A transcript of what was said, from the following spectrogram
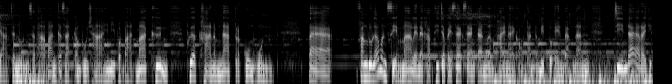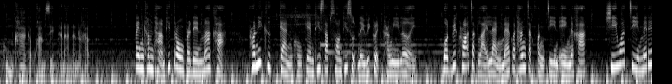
อยากจะหนุนสถาบันกษัตริย์กัมพูชาให้มีบทบาทมากขึ้น เพื่อคานอำนาจตระกูลหุ่น แต่ ฟังดูแล้วมันเสี่ยงมากเลยนะครับ ที่จะไปแทรกแซงการเมืองภายในของพันธมิตรตัวเองแบบนั้น จีนได้อะไรที่คุ้มค่ากับความเสี่ยงขนาดนั้นหรอครับ เป็นคำถามที่ตรงประเด็นมากค่ะ เพราะนี่คือแก่นของเกมที่ซับซ้อนที่สุดในวิกฤตครั้งนี้เลย บทวิเคราะห์จากหลายแหล่งแม้กระทั่งจากฝั่งจีนเองนะคะ ชี้ว่าจีนไม่ได้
